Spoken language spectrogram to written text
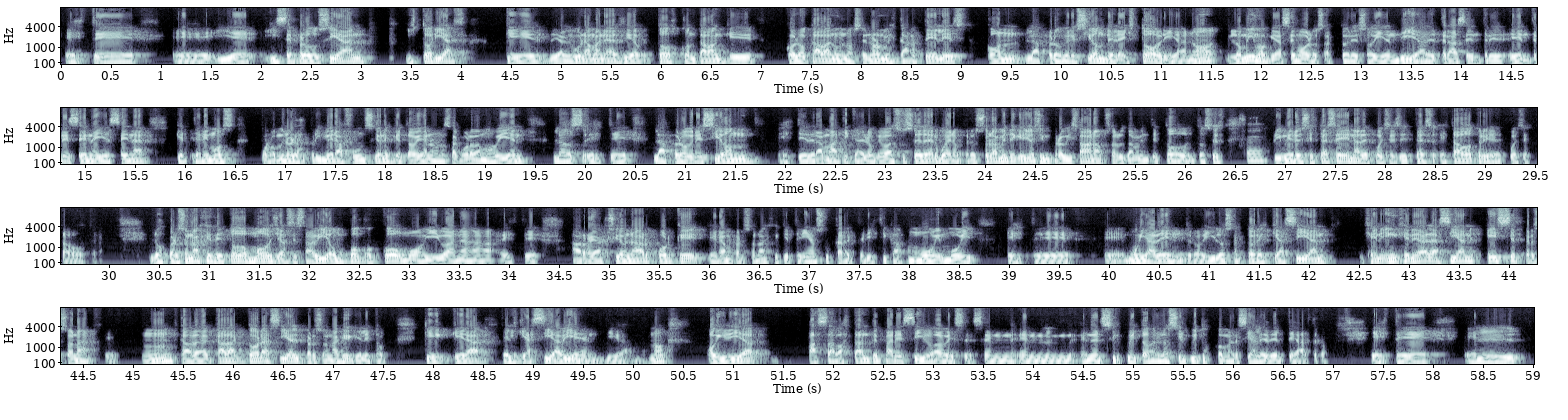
Este, eh, y, eh, y se producían historias que de alguna manera todos contaban que colocaban unos enormes carteles con la progresión de la historia, ¿no? Lo mismo que hacemos los actores hoy en día, detrás, entre, entre escena y escena, que tenemos por lo menos las primeras funciones que todavía no nos acordamos bien, los, este, la progresión este, dramática de lo que va a suceder, bueno, pero solamente que ellos improvisaban absolutamente todo. Entonces, Sí. primero es esta escena, después es esta, esta otra y después esta otra. Los personajes de todos modos ya se sabía un poco cómo iban a, este, a reaccionar porque eran personajes que tenían sus características muy, muy este, eh, muy adentro y los actores que hacían, en general hacían ese personaje. Cada, cada, actor hacía el personaje que le tocó, que, que, era el que hacía bien, digamos, ¿no? Hoy día pasa bastante parecido a veces en, en, el circuito, en los circuitos comerciales del teatro. Este, el,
